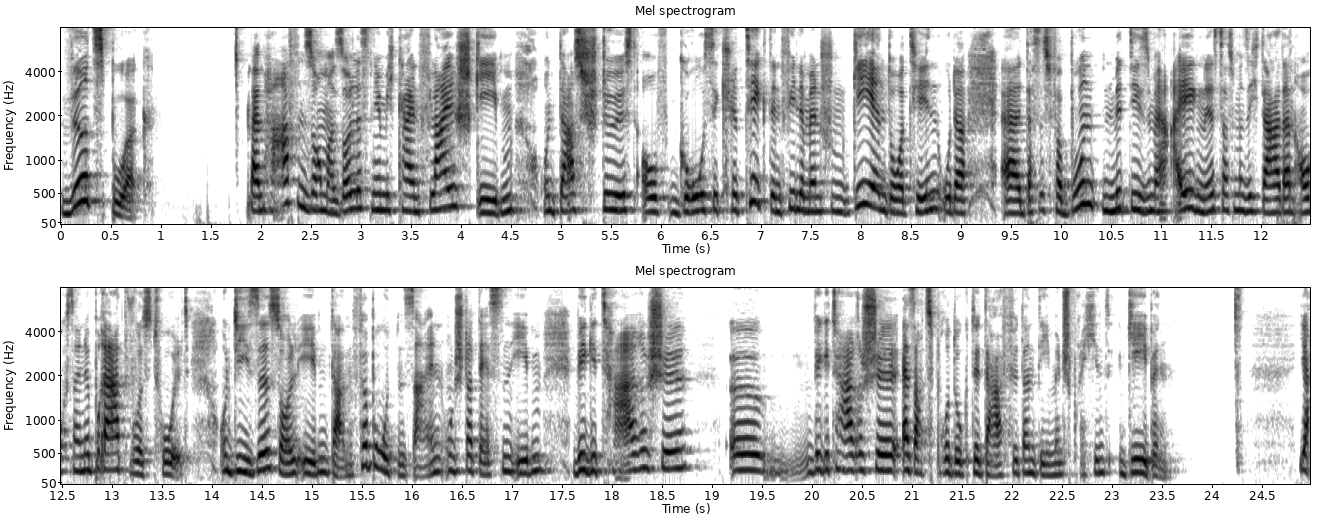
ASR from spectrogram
Würzburg? Beim Hafensommer soll es nämlich kein Fleisch geben und das stößt auf große Kritik, denn viele Menschen gehen dorthin oder äh, das ist verbunden mit diesem Ereignis, dass man sich da dann auch seine Bratwurst holt. Und diese soll eben dann verboten sein und stattdessen eben vegetarische äh, vegetarische Ersatzprodukte dafür dann dementsprechend geben. Ja,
